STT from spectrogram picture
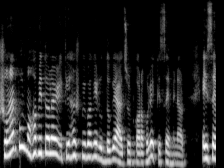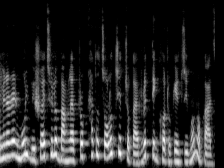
সোনারপুর মহাবিদ্যালয়ের ইতিহাস বিভাগের উদ্যোগে আয়োজন করা হলো একটি সেমিনার। এই সেমিনারের মূল বিষয় ছিল বাংলার প্রখ্যাত চলচ্চিত্রকার, ঋত্বিক ঘটকের জীবন ও কাজ।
